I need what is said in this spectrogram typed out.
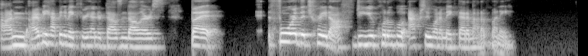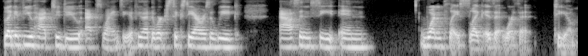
I'm, I'd be happy to make $300,000, but for the trade off, do you quote unquote actually want to make that amount of money? Like if you had to do X, Y, and Z, if you had to work 60 hours a week, ass in seat in one place, like, is it worth it to you?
